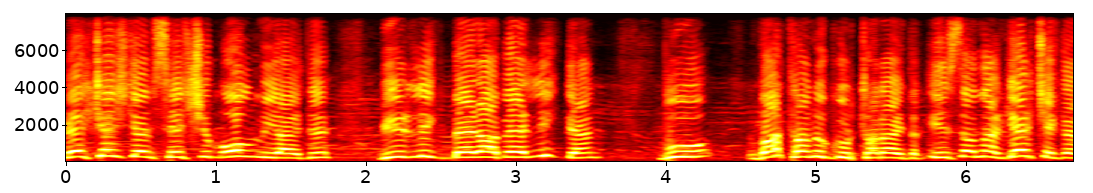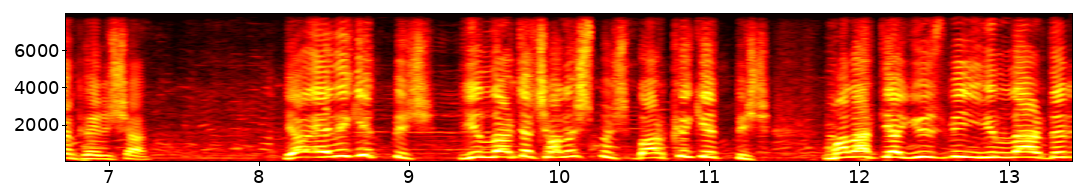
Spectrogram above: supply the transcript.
Ve keşke seçim olmayaydı. Birlik, beraberlikle bu vatanı kurtaraydık. İnsanlar gerçekten perişan. Ya evi gitmiş, yıllarca çalışmış, barkı gitmiş. Malatya 100 bin yıllardır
